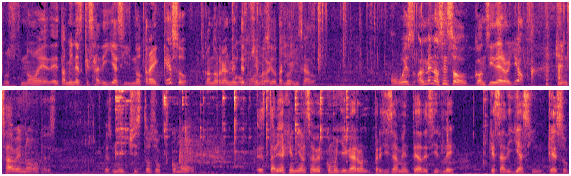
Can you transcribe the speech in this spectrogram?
pues no, eh, eh, también es quesadillas y no trae queso, cuando realmente pues, siempre ha sido taco guisado. O eso, al menos eso considero yo. quién sabe, ¿no? Es, es muy chistoso cómo estaría genial saber cómo llegaron precisamente a decirle quesadilla sin queso.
